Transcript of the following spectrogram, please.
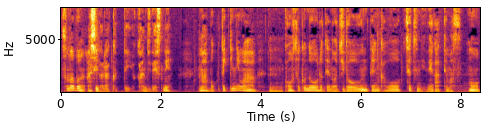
その分足が楽っていう感じですね。まあ僕的には、うん、高速道路での自動運転化を切に願ってます。も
